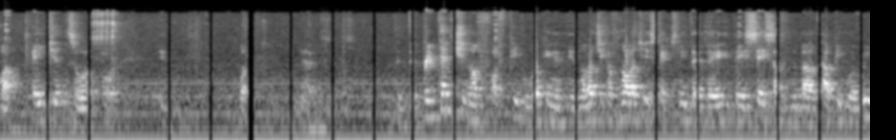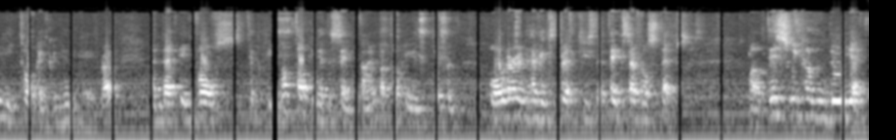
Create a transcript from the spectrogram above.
well, agents or, or in, well, the, the pretension of, of people working in, in the logic of knowledge is actually that they, they say something about how people really talk and communicate, right? That involves typically not talking at the same time, but talking in different order and having strategies that take several steps. Well, this we couldn't do yet.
